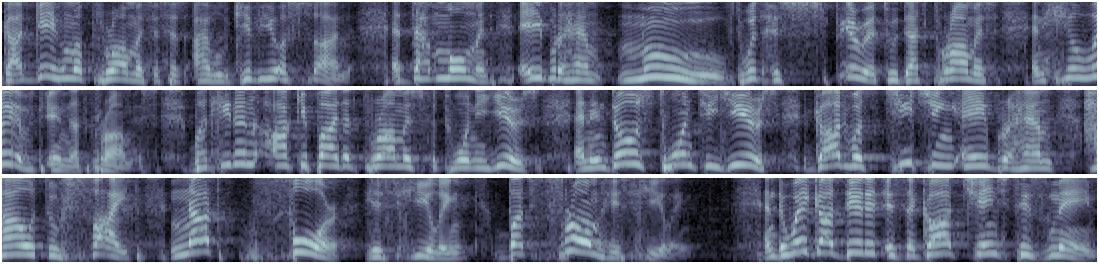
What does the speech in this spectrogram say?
God gave him a promise. It says, I will give you a son. At that moment, Abraham moved with his spirit to that promise and he lived in that promise. But he didn't occupy that promise for 20 years. And in those 20 years, God was teaching Abraham how to fight, not for his healing, but from his healing. And the way God did it is that God changed his name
